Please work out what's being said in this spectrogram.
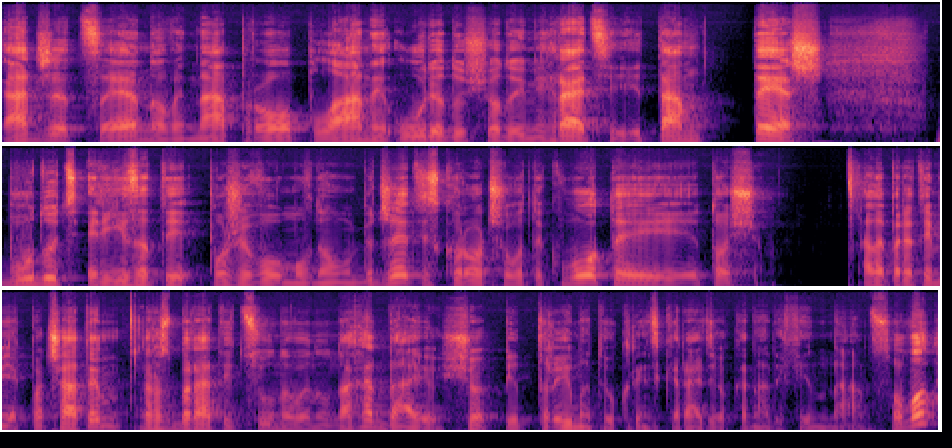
Адже це новина про плани уряду щодо імміграції. І там теж будуть різати по-живому в новому бюджеті, скорочувати квоти тощо. Але перед тим як почати розбирати цю новину, нагадаю, що підтримати Українське Радіо Канади фінансово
